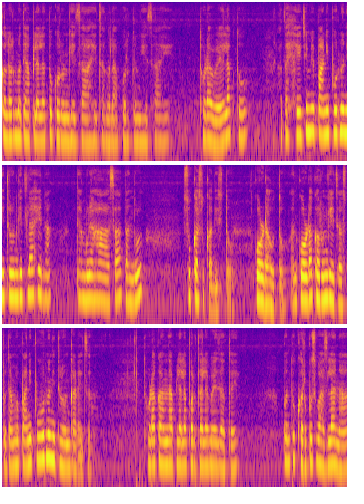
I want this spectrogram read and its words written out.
कलरमध्ये आपल्याला तो करून घ्यायचा आहे. चांगला परतून घ्यायचा आहे. थोडा वेळ लागतो. आता हे जे मी पाणी पूर्ण निथळून घेतलं आहे ना त्यामुळे हा असा तांदूळ सुका सुका दिसतो कोरडा होतो. आणि कोरडा करून घ्यायचा असतो त्यामुळे पाणी पूर्ण निथळून काढायचं. थोडा कांदा आपल्याला परतायला वेळ जातो आहे पण तो खरपूस भाजला ना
